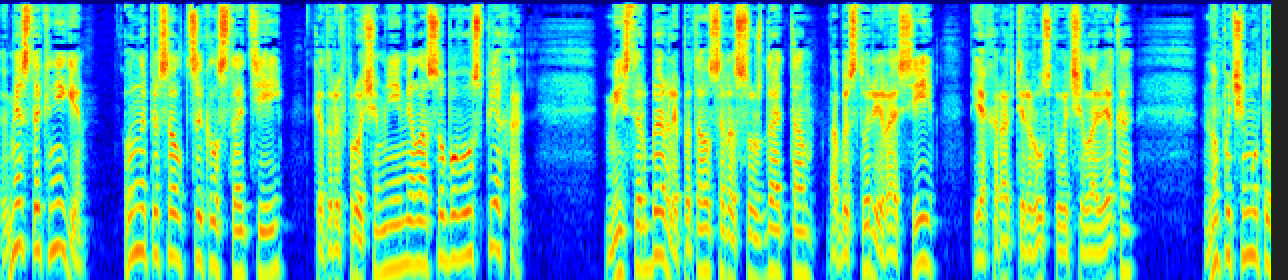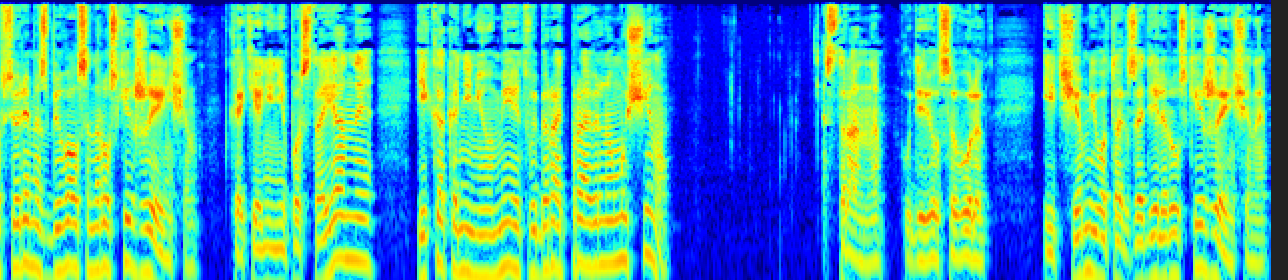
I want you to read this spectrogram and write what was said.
«Вместо книги он написал цикл статей, который, впрочем, не имел особого успеха. Мистер Берли пытался рассуждать там об истории России и о характере русского человека, но почему-то все время сбивался на русских женщин, какие они непостоянные и как они не умеют выбирать правильного мужчину. «Странно», — удивился Волин, — «и чем его так задели русские женщины?»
